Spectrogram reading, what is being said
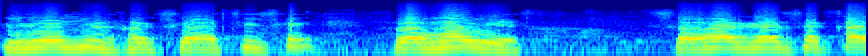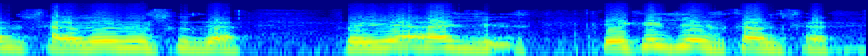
विरोधी पक्ष अतिशय प्रभावी आहेत. सभागृहाचं काम चालवणं सुद्धा आठ दिवस एकच दिवस काम चाललं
